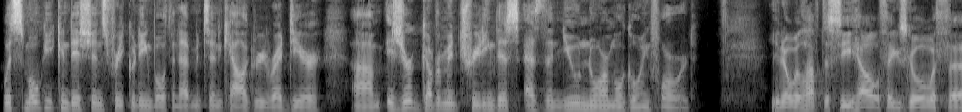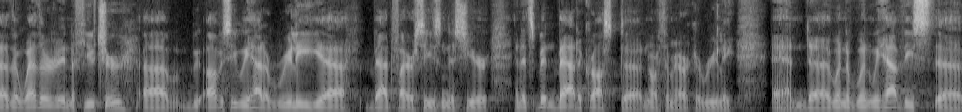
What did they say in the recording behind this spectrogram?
with smoky conditions frequenting both in Edmonton, Calgary, Red Deer, um, is your government treating this as the new normal going forward? You know, we'll have to see how things go with uh, the weather in the future. Uh, obviously, we had a really uh, bad fire season this year, and it's been bad across uh, North America, really. And uh, when when we have these uh,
